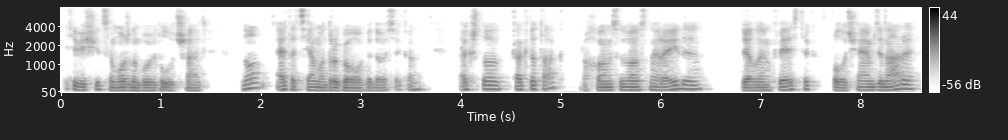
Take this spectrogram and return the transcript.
эти вещицы можно будет улучшать. Но это тема другого видосика. Так что как-то так, проходим судьбоносные рейды, делаем квестик, получаем динары,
